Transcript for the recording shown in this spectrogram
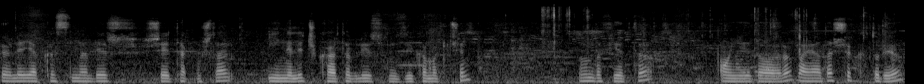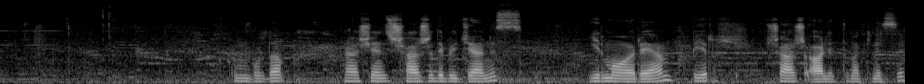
Şöyle yakasına bir şey takmışlar. İğneli çıkartabiliyorsunuz yıkamak için. Bunun da fiyatı 17 euro. Bayağı da şık duruyor. Bakın burada her şeyinizi şarj edebileceğiniz 20 euroya bir şarj aleti makinesi.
